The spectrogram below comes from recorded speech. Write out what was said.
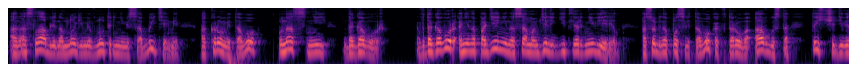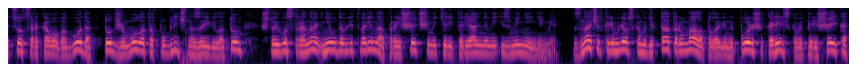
она ослаблена многими внутренними событиями, а кроме того, у нас с ней договор. В договор о ненападении на самом деле Гитлер не верил, особенно после того, как 2 августа 1940 года тот же Молотов публично заявил о том, что его страна не удовлетворена происшедшими территориальными изменениями. Значит, кремлевскому диктатору мало половины Польши, Карельского перешейка,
